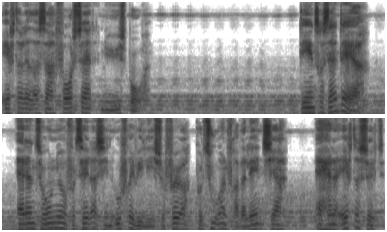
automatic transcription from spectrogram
efterlader sig fortsat nye spor. Det interessante er, at Antonio fortæller sin ufrivillige chauffør på turen fra Valencia, at han er eftersøgt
